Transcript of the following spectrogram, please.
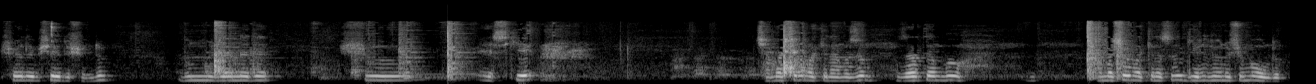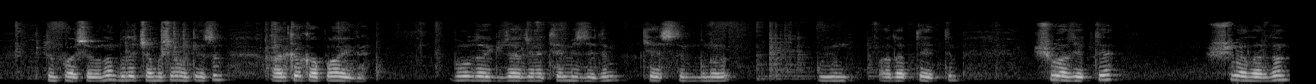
şöyle bir şey düşündüm. Bunun üzerine de şu eski çamaşır makinemizin zaten bu çamaşır makinesinin geri dönüşümü oldu. Bütün parçalarından. Bu da çamaşır makinesinin arka kapağıydı. Bunu da güzelce temizledim. Kestim. Bunu uyum adapte ettim. Şu vaziyette şuralardan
